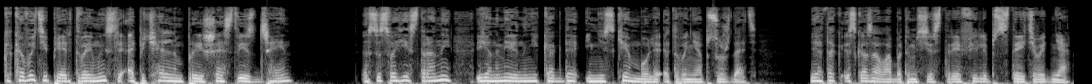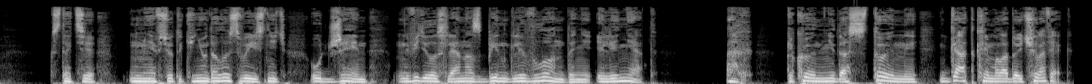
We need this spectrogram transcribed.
«каковы теперь твои мысли о печальном происшествии с Джейн? Со своей стороны я намерена никогда и ни с кем более этого не обсуждать. Я так и сказала об этом сестре Филлипс с третьего дня. Кстати, мне все-таки не удалось выяснить у Джейн, виделась ли она с Бингли в Лондоне или нет. Ах, какой он недостойный, гадкий молодой человек.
